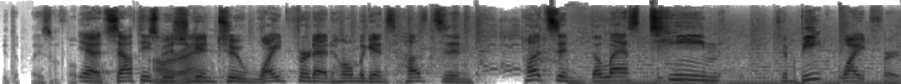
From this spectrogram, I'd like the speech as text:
get to play some football. Yeah, it's Southeast All Michigan right. too. Whiteford at home against Hudson. Hudson, the last team to beat Whiteford.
